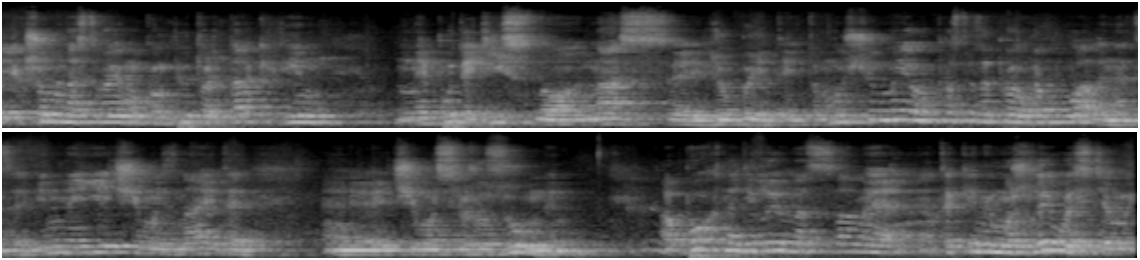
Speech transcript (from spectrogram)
якщо ми настроїмо комп'ютер так, він не буде дійсно нас е, любити, тому що ми його просто запрограмували на це. Він не є чимось, знаєте, е, чимось розумним. А Бог наділив нас саме такими можливостями,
